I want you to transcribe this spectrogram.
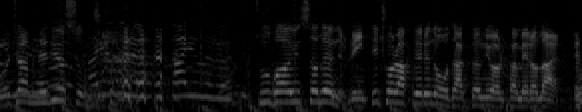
Hocam ne diyorsun? Bayılırım. Tuğba Ünsal'ın renkli çoraplarına odaklanıyor kameralar. Ya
